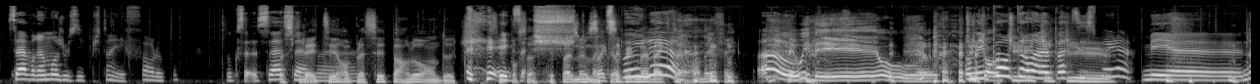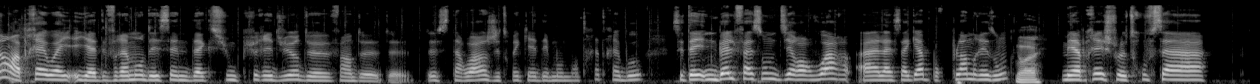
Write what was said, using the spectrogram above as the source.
ça, vraiment, je me suis dit, putain, il est fort le con. Donc ça, ça, Parce qu'il a été remplacé par Laurent Dutch. C'est pour ça, c'était pas le C'est même pour ça que c'est acteur. plus le même acteur, en effet. Oh Mais oui, mais oh, euh, On n'est pas tu- encore dans la tu- partie tu- spoiler. Mais euh, non, après, ouais, il y a vraiment des scènes d'action pure et dure de, fin, de, de, de Star Wars. J'ai trouvé qu'il y a des moments très très beaux. C'était une belle façon de dire au revoir à la saga pour plein de raisons. Ouais. Mais après, je trouve ça.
